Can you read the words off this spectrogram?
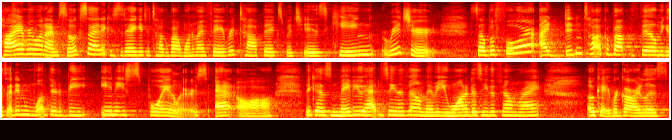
Hi everyone, I'm so excited because today I get to talk about one of my favorite topics, which is King Richard. So before, I didn't talk about the film because I didn't want there to be any spoilers at all, because maybe you hadn't seen the film, maybe you wanted to see the film, right? Okay, regardless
